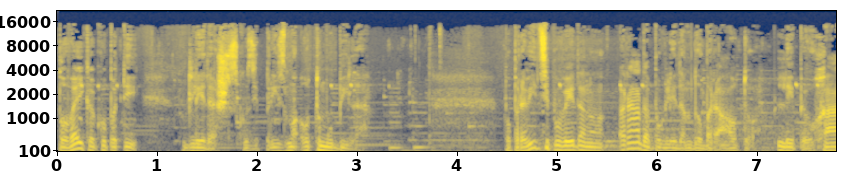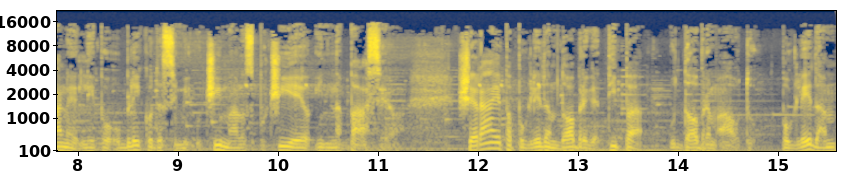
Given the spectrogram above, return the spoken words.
Povej, kako pa ti gledaš skozi prizmo avtomobila. Po pravici povedano, rada pogledam dober avto, lepe uhane, lepo obleko, da se mi oči malo spočijejo in napasejo. Še raje pa pogledam dobrega tipa v dobrem avtu. Pogledam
